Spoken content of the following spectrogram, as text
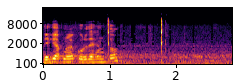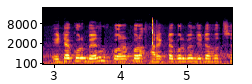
দেখি আপনারা করে দেখেন তো। এটা করবেন, করার পর আরেকটা করবেন, যেটা হচ্ছে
